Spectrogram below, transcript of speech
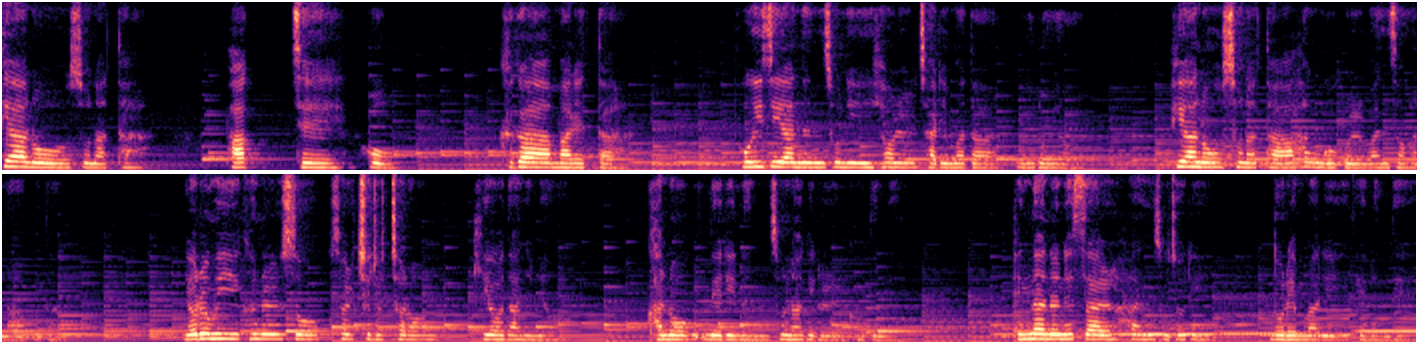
피아노 소나타 박재홍 그가 말했다. 보이지 않는 손이 혈 자리마다 누르며 피아노 소나타 한 곡을 완성하나 보다. 여름의 그늘 속 설치류처럼 기어다니며 간혹 내리는 소나기를 거두며 빛나는 햇살 한 소절이 노랫말이 되는데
